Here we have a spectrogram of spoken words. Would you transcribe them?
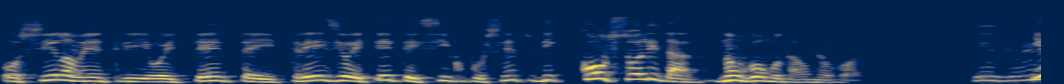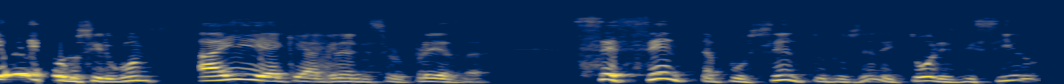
oscilam entre 83% e 85% de consolidado. Não vou mudar o meu voto. Uhum. E o eleitor do Ciro Gomes? Aí é que é a grande surpresa. 60% dos eleitores de Ciro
